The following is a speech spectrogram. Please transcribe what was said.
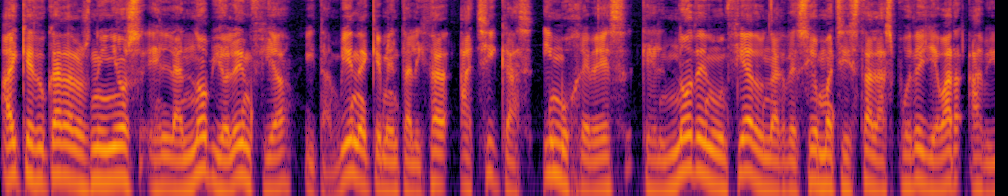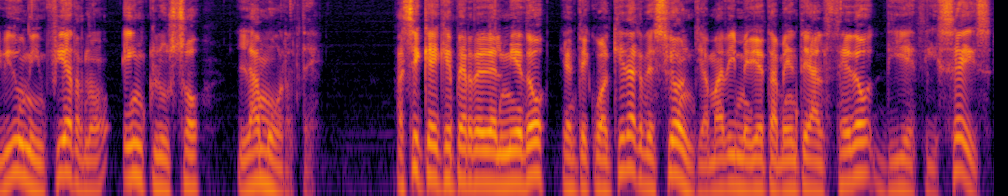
Hay que educar a los niños en la no violencia y también hay que mentalizar a chicas y mujeres que el no denunciar una agresión machista las puede llevar a vivir un infierno e incluso la muerte. Así que hay que perder el miedo y ante cualquier agresión llamad inmediatamente al 016,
